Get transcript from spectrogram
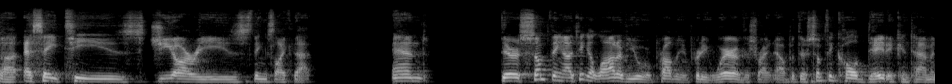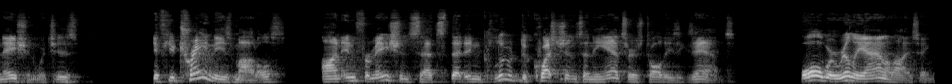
uh, SATs, GREs, things like that. And there's something, I think a lot of you are probably pretty aware of this right now, but there's something called data contamination, which is if you train these models on information sets that include the questions and the answers to all these exams. All we're really analyzing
